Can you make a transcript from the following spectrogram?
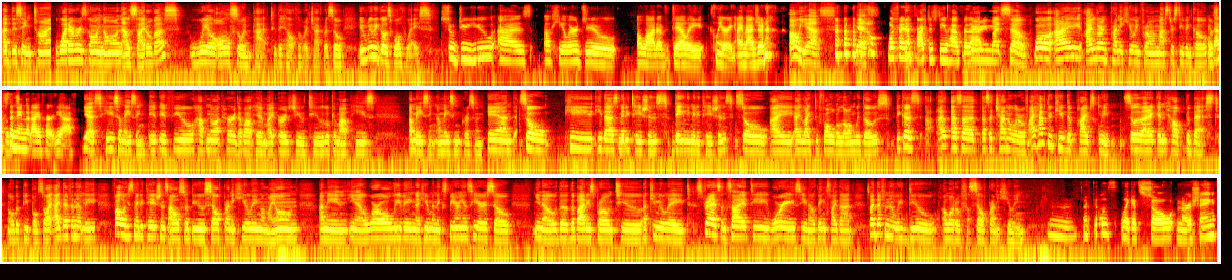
At the same time whatever is going on outside of us will also impact the health of our chakra. So it really goes both ways. So do you as a healer do a lot of daily clearing i imagine Oh yes, yes. what kind of practice do you have for that? Very much so. Well, I I learned pranic healing from Master Stephen Co. That's the name that I've heard. Yeah. Yes, he's amazing. If, if you have not heard about him, I urge you to look him up. He's amazing, amazing person. And so he he does meditations daily meditations. So i i like to follow along with those because as a as a channeler of i have to keep the pipes clean so that i can help the best all the people. So i, I definitely follow his meditations. I also do self pranic healing on my own. I mean you know we're all living a human experience here. So you know the the body's prone to accumulate stress anxiety worries you know things like that. So i definitely do a lot of self pranic healing. Mm, it feels like it's so nourishing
